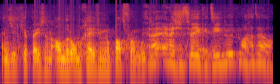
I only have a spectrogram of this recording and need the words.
En dat je opeens een andere omgeving, een platform moet. En, en als je twee keer tien doet, mag het wel.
